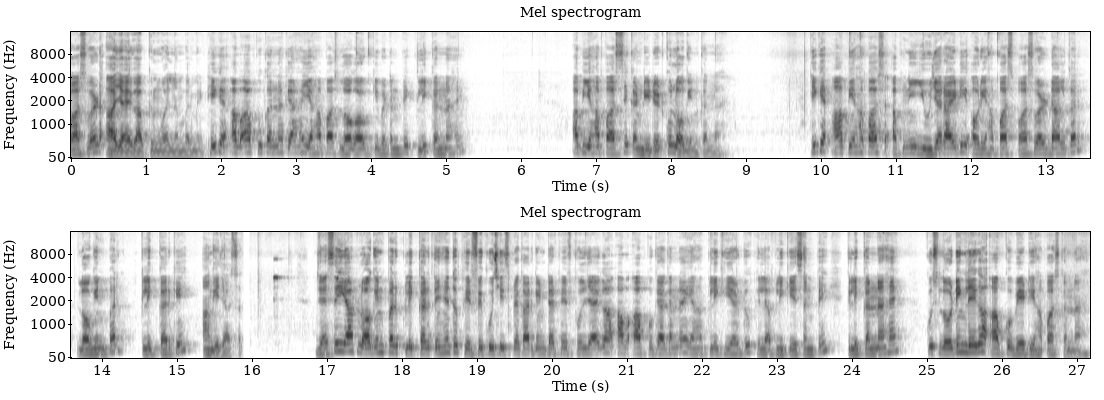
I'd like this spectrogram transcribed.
पासवर्ड आ जाएगा आपके मोबाइल नंबर में। ठीक है, अब आपको करना क्या है? यहाँ पास लॉग आउट की बटन पे क्लिक करना है। अब यहाँ पास से कैंडिडेट को लॉगिन करना है। ठीक है, आप यहाँ पास अपनी यूज़र आईडी और यहाँ पास पासवर्ड डालकर लॉगिन पर क्लिक करके आगे जा सकते जैसे ही आप लॉगिन पर क्लिक करते हैं तो फिर से कुछ इस प्रकार के इंटरफेस खुल जाएगा। अब आपको क्या करना है, यहाँ click here to fill application पे क्लिक करना है। कुछ लोडिंग लेगा, आपको वेट यहाँ पास करना है।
